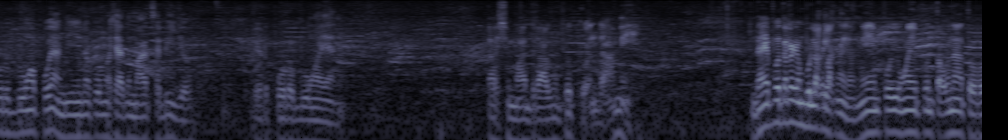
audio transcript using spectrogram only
puro bunga po yan hindi nyo na po masyado makita sa video pero puro bunga yan tapos yung mga dragon fruit ko, ang dami. Ang dami po talagang bulaklak ngayon. Ngayon po yung ngayon pong taon na to,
